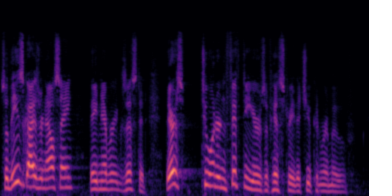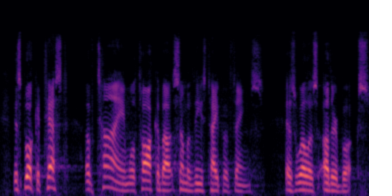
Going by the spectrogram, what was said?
So these guys are now saying they never existed. There's 250 years of history that you can remove. This book, A Test of Time, will talk about some of these type of things, as well as other books.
